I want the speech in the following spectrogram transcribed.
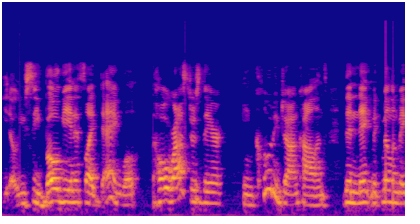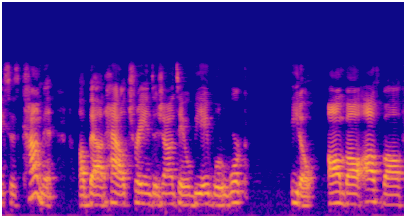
you know, you see Bogey, and it's like, dang, well, the whole roster's there, including John Collins. Then Nate McMillan makes his comment about how Trae and Dejounte will be able to work, you know, on ball, off ball,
